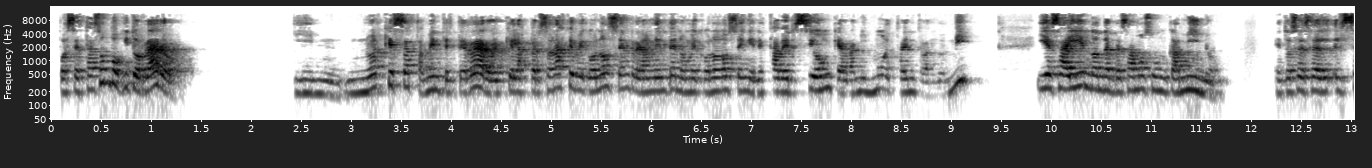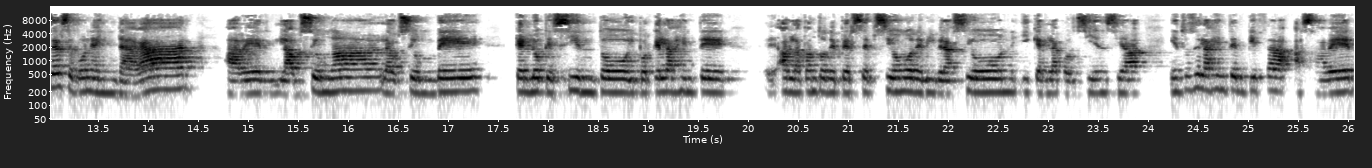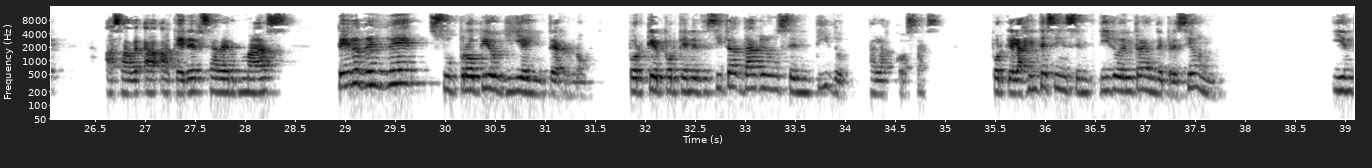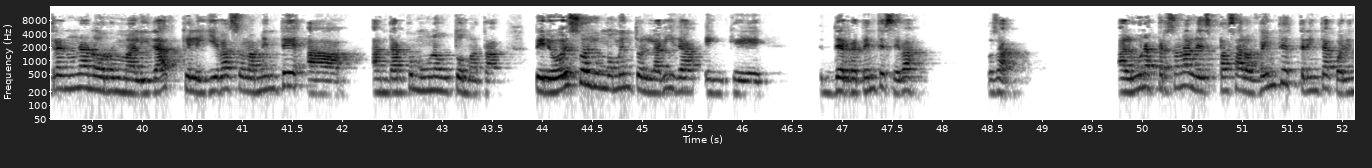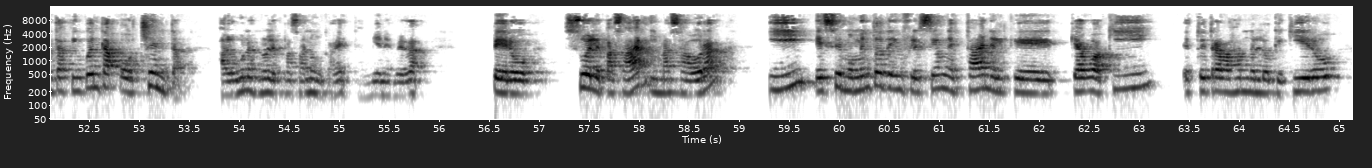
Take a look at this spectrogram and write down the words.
pues estás un poquito raro. Y no es que exactamente esté raro, es que las personas que me conocen realmente no me conocen en esta versión que ahora mismo está entrando en mí. Y es ahí en donde empezamos un camino. Entonces el, ser se pone a indagar, a ver la opción A, la opción B, qué es lo que siento y por qué la gente eh, habla tanto de percepción o de vibración y qué es la conciencia. Y entonces la gente empieza a saber, a, saber, a, querer saber más, pero desde su propio guía interno. ¿Por qué? Porque necesita darle un sentido a las cosas. Porque la gente sin sentido entra en depresión y entra en una normalidad que le lleva solamente a andar como un autómata. Pero eso hay un momento en la vida en que de repente se va. O sea, a algunas personas les pasa a los 20, 30, 40, 50, 80. A algunas no les pasa nunca, ¿eh? también es verdad. Pero suele pasar y más ahora. Y ese momento de inflexión está en el que, ¿qué hago aquí? Estoy trabajando en lo que quiero,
